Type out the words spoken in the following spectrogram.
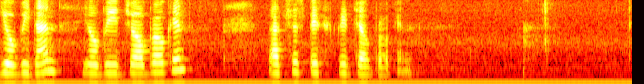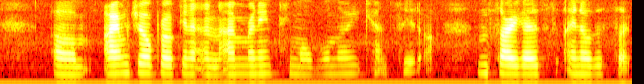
you'll be done. You'll be jailbroken. That's just basically jailbroken. Um, I'm jailbroken and I'm running T-Mobile. No, you can't see it. I'm sorry, guys. I know this sucks.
